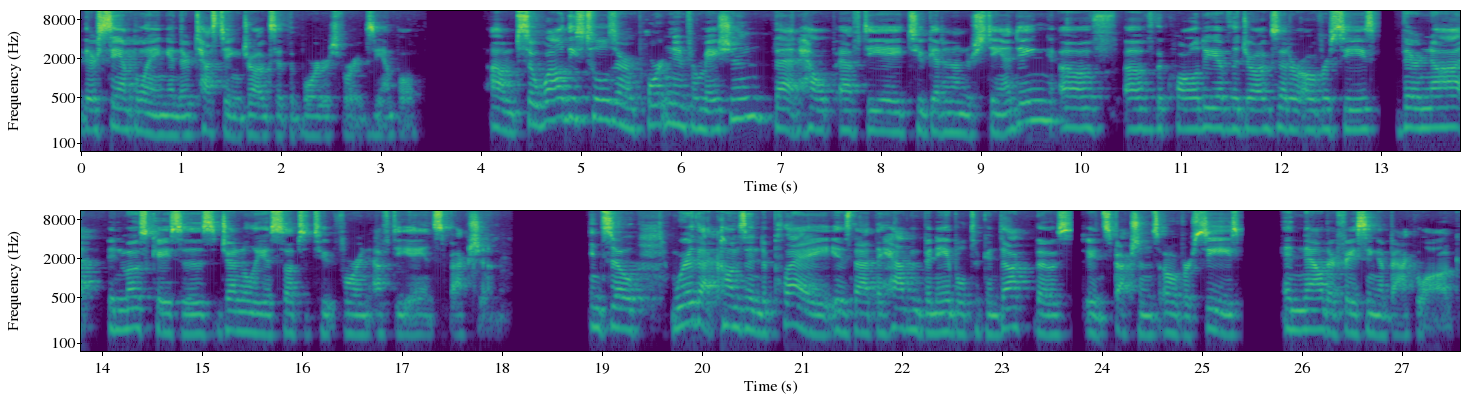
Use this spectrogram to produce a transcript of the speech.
they're sampling and they're testing drugs at the borders, for example. Um, so while these tools are important information that help FDA to get an understanding of, of the quality of the drugs that are overseas, they're not, in most cases, generally a substitute for an FDA inspection. And so, where that comes into play is that they haven't been able to conduct those inspections overseas and now they're facing a backlog,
